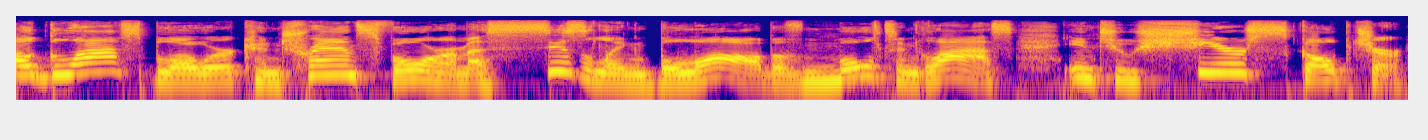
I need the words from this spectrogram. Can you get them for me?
A glass blower can transform a sizzling blob of molten glass into sheer sculpture,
